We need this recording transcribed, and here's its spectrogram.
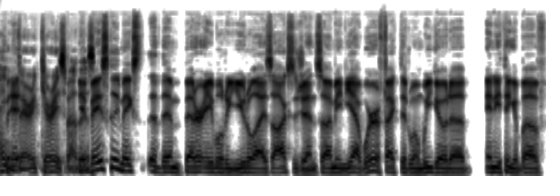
I'm it, very curious about this. it basically makes them better able to utilize oxygen. So I mean, yeah, we're affected when we go to anything above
